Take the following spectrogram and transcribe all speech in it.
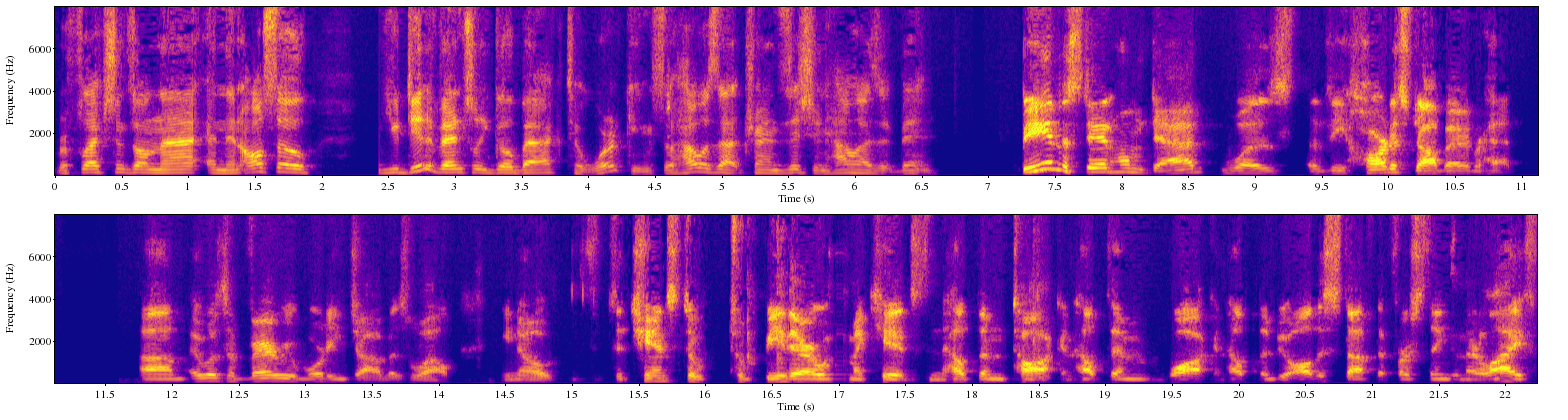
reflections on that? And then also you did eventually go back to working. So how was that transition? How has it been? Being a stay-at-home dad was the hardest job I ever had. Um, it was a very rewarding job as well. You know, the chance to to be there with my kids and help them talk and help them walk and help them do all this stuff, the first things in their life,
